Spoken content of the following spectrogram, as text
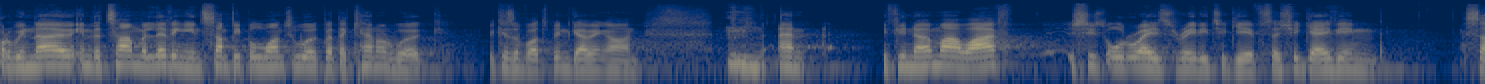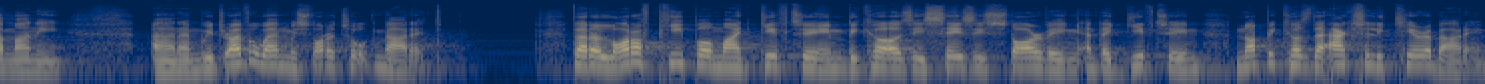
But we know in the time we're living in, some people want to work, but they cannot work because of what's been going on. and if you know my wife, she's always ready to give. So she gave him some money. And um, we drove away and we started talking about it that a lot of people might give to him because he says he's starving and they give to him not because they actually care about him.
